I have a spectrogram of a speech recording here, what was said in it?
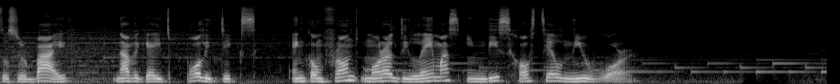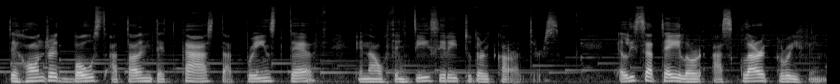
to survive, navigate politics, and confront moral dilemmas in this hostile new world. The Hundred boasts a talented cast that brings depth and authenticity to their characters. Eliza Taylor as Clarke Griffin,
